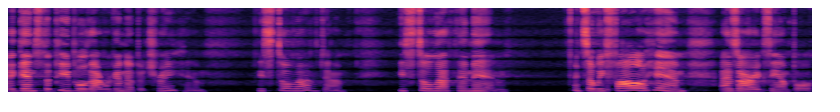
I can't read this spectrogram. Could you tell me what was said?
against the people that were going to betray him. He still loved them, he still let them in. And so we follow him as our example.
